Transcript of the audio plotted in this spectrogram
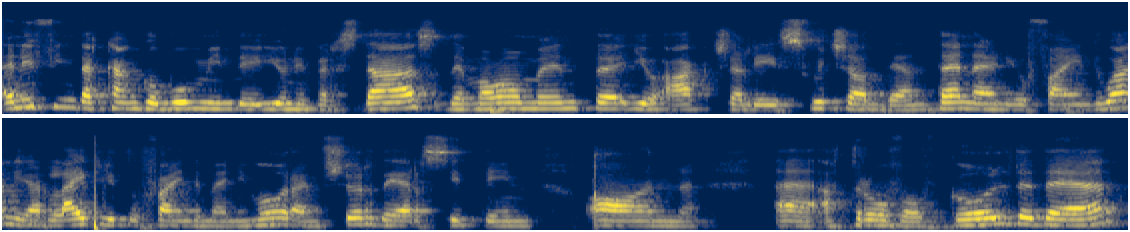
anything that can go boom in the universe does. The moment you actually switch on the antenna and you find one, you're likely to find many more. I'm sure they are sitting on uh, a trove of gold there.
